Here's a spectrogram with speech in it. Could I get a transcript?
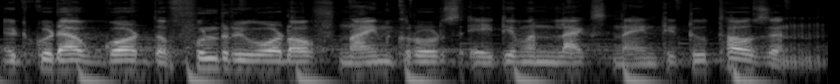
it could have got the full reward of 9 crores 81 lakhs 92,000.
